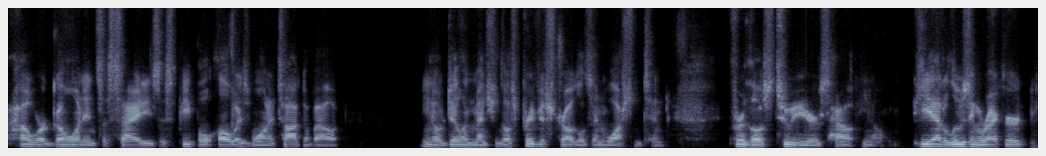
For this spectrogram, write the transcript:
how we're going in societies is people always want to talk about, you know, Dylan mentioned those previous struggles in Washington for those two years, how, you know, he had a losing record.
